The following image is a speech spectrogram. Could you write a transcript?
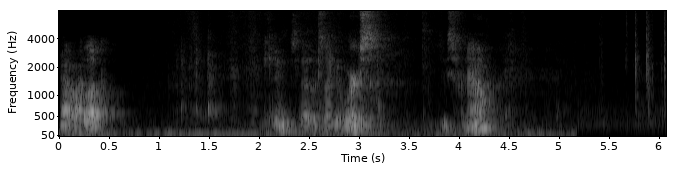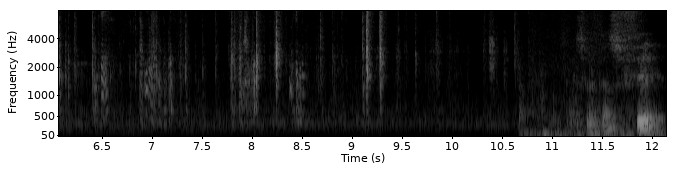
How do I look? Okay, so that looks like it works, at least for now. So it does fit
